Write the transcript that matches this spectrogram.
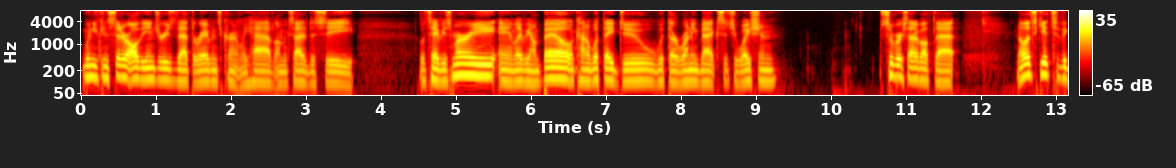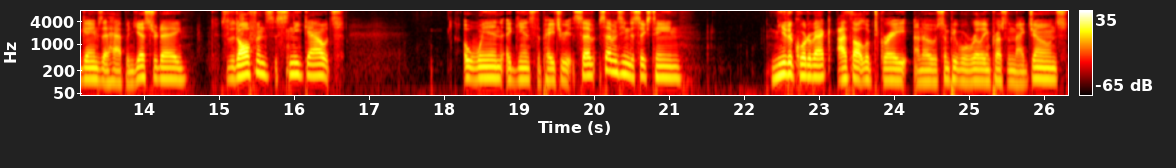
when you consider all the injuries that the Ravens currently have. I'm excited to see Latavius Murray and Le'Veon Bell and kind of what they do with their running back situation. Super excited about that. Now let's get to the games that happened yesterday. So the Dolphins sneak out a win against the Patriots, 17 to 16. Neither quarterback I thought looked great. I know some people were really impressed with Mac Jones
